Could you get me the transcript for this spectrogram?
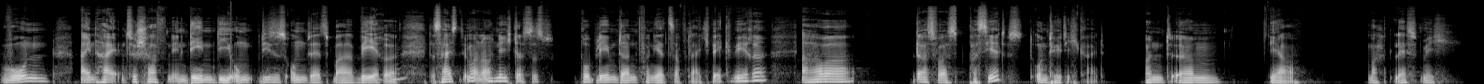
Wohneinheiten zu schaffen, in denen die um, dieses umsetzbar wäre. Das heißt immer noch nicht, dass das Problem dann von jetzt auf gleich weg wäre, aber das, was passiert, ist Untätigkeit. Und ähm, ja, macht, lässt mich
